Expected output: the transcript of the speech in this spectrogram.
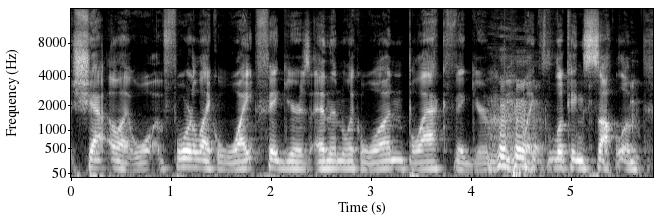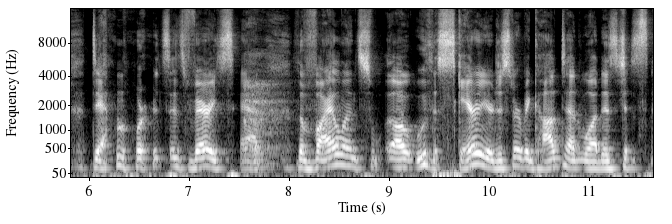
sha- like w- four like white figures and then like one black figure like looking solemn downwards. It's very sad. The violence. Oh, ooh, the scarier, disturbing content one is just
